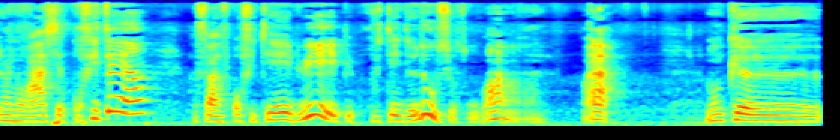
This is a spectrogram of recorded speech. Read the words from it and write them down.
il en aura assez profité, hein. Enfin, profiter lui et puis profiter de nous surtout, hein. Voilà. Donc, euh,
